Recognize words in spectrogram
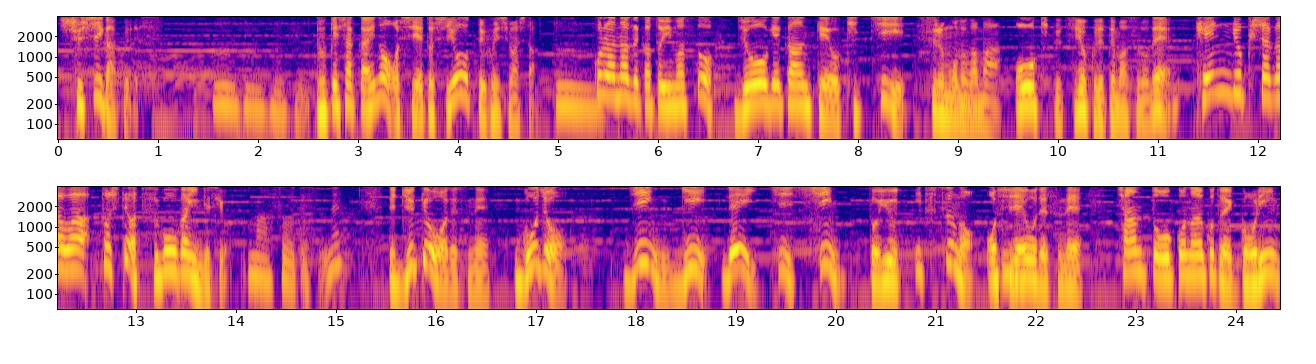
朱子学です。武家社会の教えとしようというふうにしました。これはなぜかと言いますと、上下関係をきっちりするものがまあ大きく強く出てますので、権力者側としては都合がいいんですよ。まあ、そうですね。で、儒教はですね、五条、仁、義、礼、智、信という5つの教えをですね、ちゃんと行うことで五輪、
